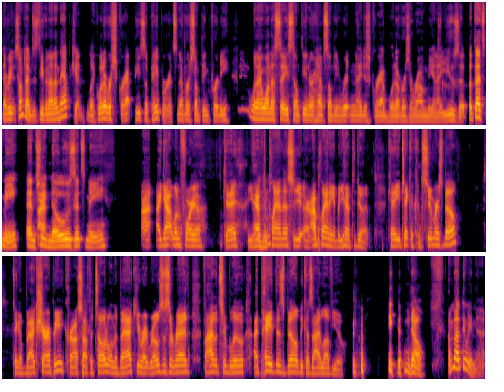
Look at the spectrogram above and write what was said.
Every sometimes it's even on a napkin, like whatever scrap piece of paper. It's never something pretty when I want to say something or have something written, I just grab whatever's around me and I use it. But that's me, and she right. knows it's me. I, I got one for you. Okay, you have mm-hmm. to plan this. So you, I'm planning it, but you have to do it. Okay, you take a consumer's bill, take a back sharpie, cross off the total on the back. You write roses are red, violets are blue. I paid this bill because I love you. no, I'm not doing that.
